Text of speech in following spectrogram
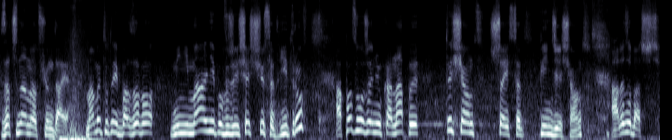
Zaczynamy od Hyundai. Mamy tutaj bazowo minimalnie powyżej 600 litrów, a po złożeniu kanapy 1650, ale zobaczcie,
